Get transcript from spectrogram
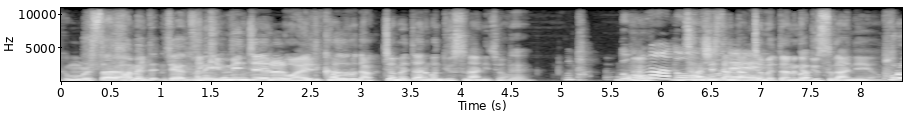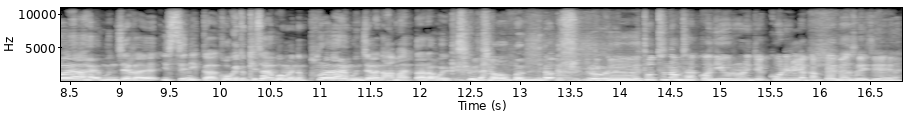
금물살 하면 제가 눈에 아니, 김민재를 와일드카드로 낙점했다는 건 뉴스는 아니죠. 네. 그럼 다 너무나도 어, 사실상 네. 낙점했다는 건 그러니까 뉴스가 아니에요. 풀어야 할 문제가 있으니까 거기도 기사를 보면은 풀어야 할 문제가 남았다라고 이렇게 나오거든요. 그러면 그 토트넘 사건 이후로는 이제 꼬리를 약간 빼면서 이제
